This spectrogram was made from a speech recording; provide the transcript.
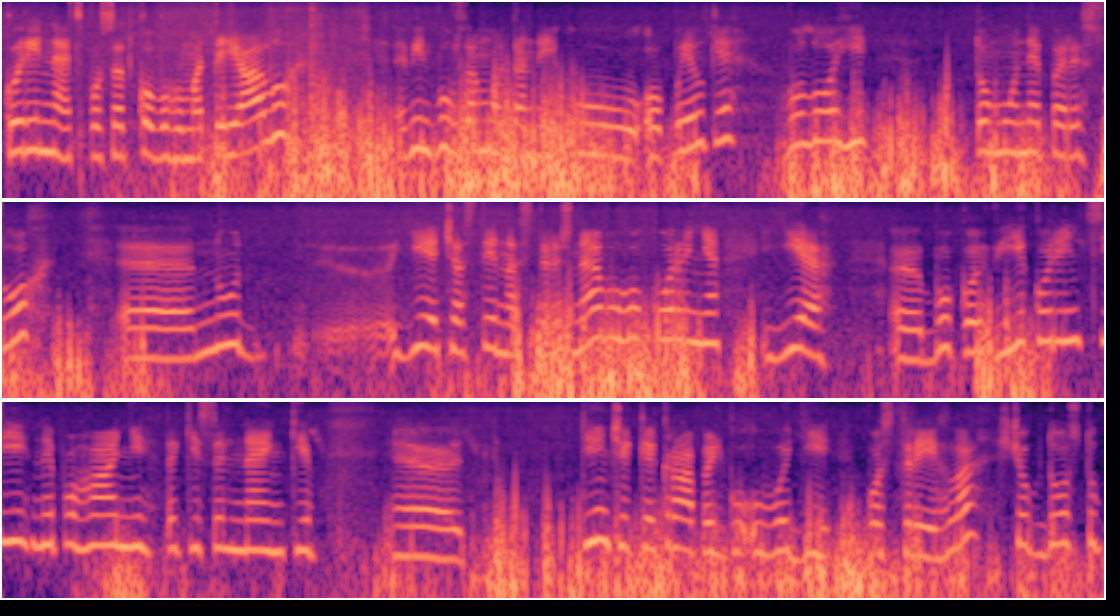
корінець посадкового матеріалу. Він був замотаний у опилки вологі, тому не пересох. Е, ну, Є частина стрижневого кореня, є е, бокові корінці непогані, такі сильненькі. Е, кінчики крапельку у воді постригла, щоб доступ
